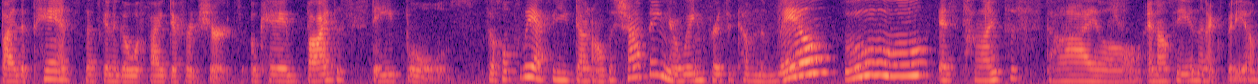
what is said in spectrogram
Buy the pants that's gonna go with five different shirts, okay? Buy the staples. So hopefully after you've done all the shopping, you're waiting for it to come in the mail. Ooh, it's time to style. And I'll see you in the next video.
